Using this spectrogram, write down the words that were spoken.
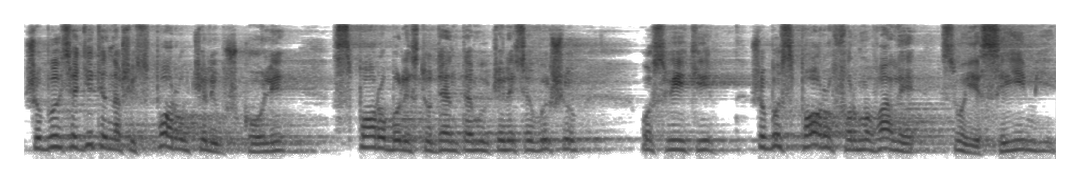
щоб ці діти наші споро вчили в школі, споро були студентами, вчилися вищу освіті, щоб споро формували свої сім'ї,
